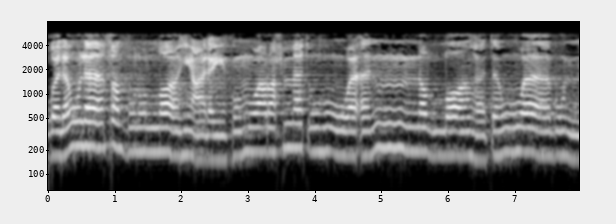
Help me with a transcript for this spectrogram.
ولولا فضل الله عليكم ورحمته وأن الله تواب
